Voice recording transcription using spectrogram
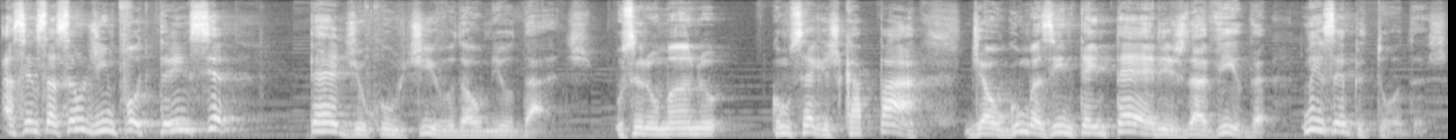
A sensação de impotência pede o cultivo da humildade. O ser humano consegue escapar de algumas intempéries da vida, nem sempre todas.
